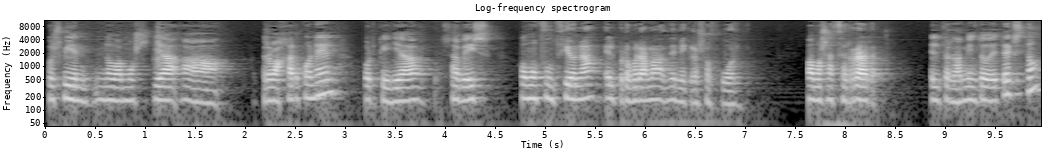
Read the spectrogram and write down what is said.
Pues bien, no vamos ya a trabajar con él porque ya sabéis cómo funciona el programa de Microsoft Word. Vamos a cerrar el tratamiento de texto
